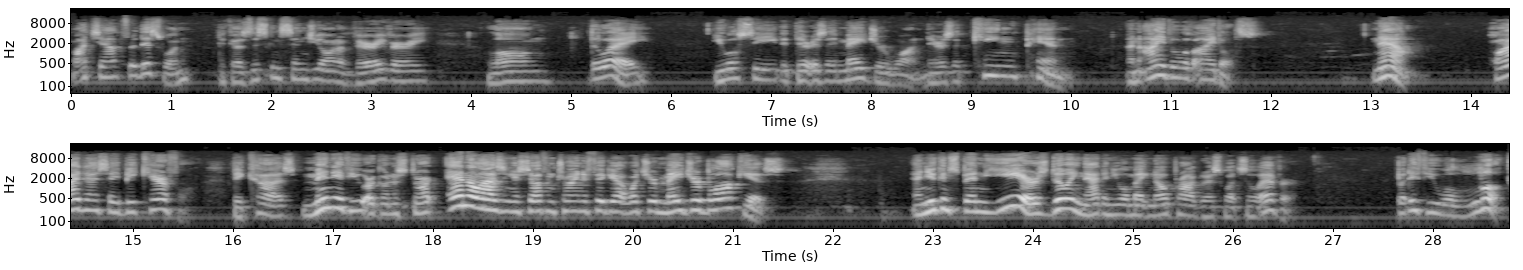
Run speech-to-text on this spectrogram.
watch out for this one because this can send you on a very, very long delay, you will see that there is a major one. There is a kingpin, an idol of idols. Now, why did I say be careful? Because many of you are going to start analyzing yourself and trying to figure out what your major block is. And you can spend years doing that and you will make no progress whatsoever. But if you will look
